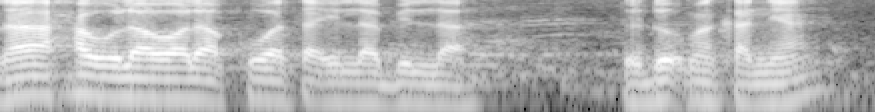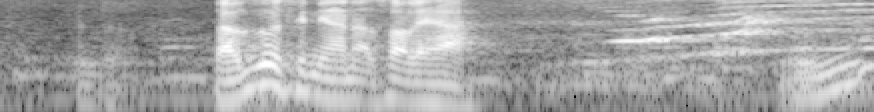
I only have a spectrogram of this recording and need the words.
La haula wala quwata illa billah. Duduk makannya. Bagus ini anak soleha. Hmm.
